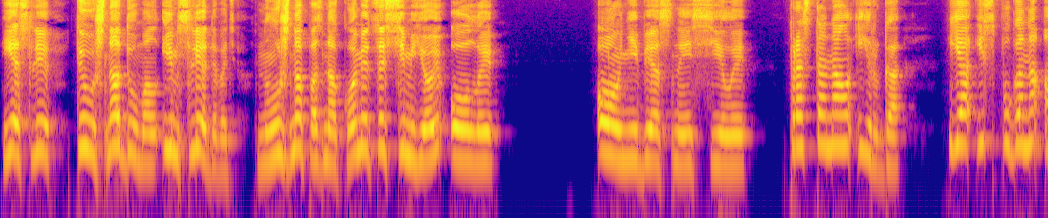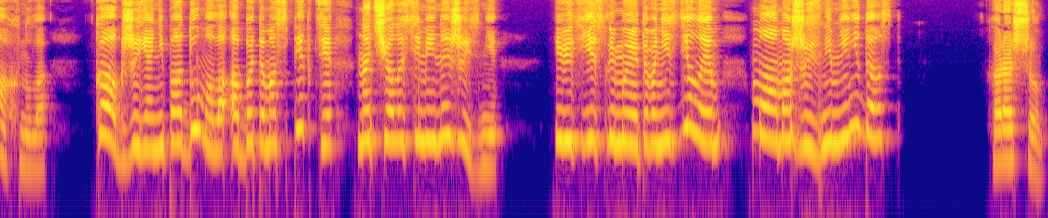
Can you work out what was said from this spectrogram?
если ты уж надумал им следовать, нужно познакомиться с семьей Олы». «О, небесные силы!» – простонал Ирга. Я испуганно ахнула – как же я не подумала об этом аспекте начала семейной жизни? И ведь если мы этого не сделаем, мама жизни мне не даст. Хорошо,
